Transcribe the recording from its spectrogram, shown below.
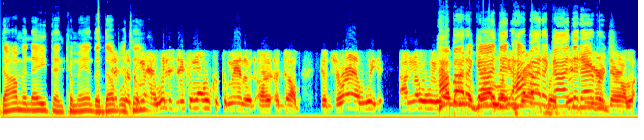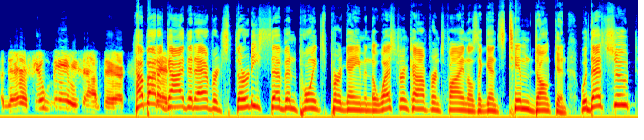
dominate and command the double team? command. We just need someone who could command a, a, a double. The draft, we I know we. How about a guy that- how in about a guy that averaged- There are, there are a few bigs out there. How about a guy that averaged 37 points per game in the Western Conference Finals against Tim Duncan? Would that suit?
